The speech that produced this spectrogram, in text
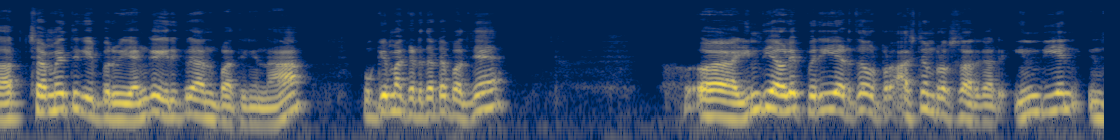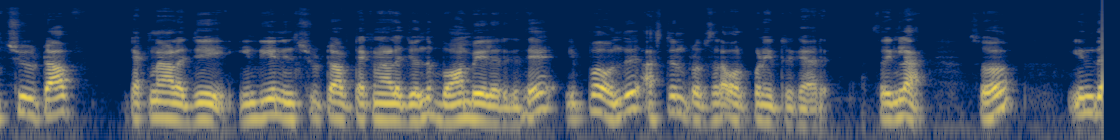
தற்சமயத்துக்கு இப்போ எங்கே இருக்கிறாருன்னு பார்த்தீங்கன்னா முக்கியமாக கிட்டத்தட்ட பார்த்தீங்க இந்தியாவிலே பெரிய இடத்துல ஒரு அசிஸ்டன்ட் ப்ரொஃபஸராக இருக்கார். Indian institute of technology Indian institute of technology வந்து பாம்பேயில் இருக்குது. இப்போ வந்து அசிஸ்டன்ட் ப்ரொஃபஸராக ஒர்க் பண்ணிகிட்ருக்காரு சரிங்களா? ஸோ இந்த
